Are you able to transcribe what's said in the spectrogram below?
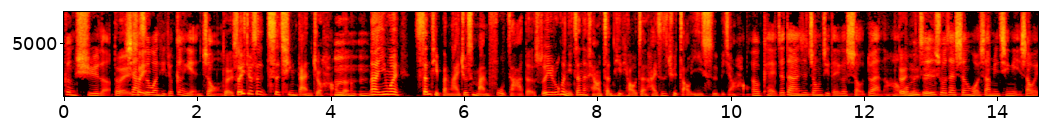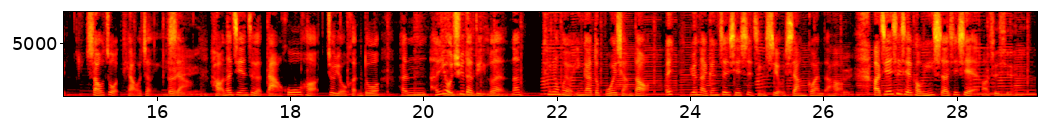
更虚了。对，下次问题就更严重。对，所以就是吃清淡就好了。嗯嗯。那因为身体本来就是蛮复杂的，所以如果你真的想要整体调整，还是去找医师比较好。OK，这当然是终极的一个手段了哈。嗯、我们只是说在生活上面，请你稍微稍作调整一下。对好，那今天这个打呼哈，就有很多很很有趣的理论。那听众朋友应该都不会想到，哎，原来跟这些事情是有相关的哈。对好，今天谢谢孔医师，谢谢。好，谢谢。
